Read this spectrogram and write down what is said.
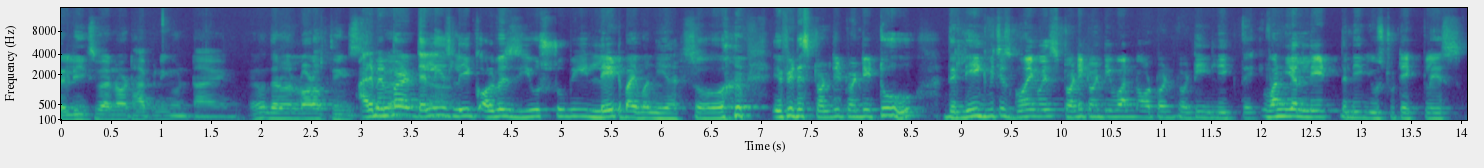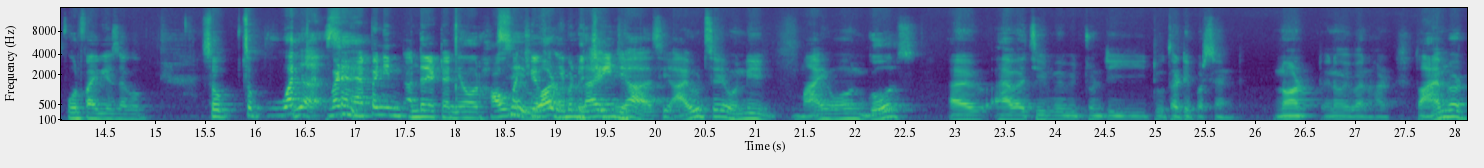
the leagues were not happening on time you know there were a lot of things I remember where, Delhi's league always used to be late by one year. So if it is 2022, the league which is going is 2021 or 2020 league. The, one year late, the league used to take place four or five years ago. So so what Yeah, what see- happened in under a tenure? How See, much you what, are able to like, change it? Yeah, see, I would say only my own goals I have achieved maybe 20 to 30 percent, not you know even 100. So I am not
